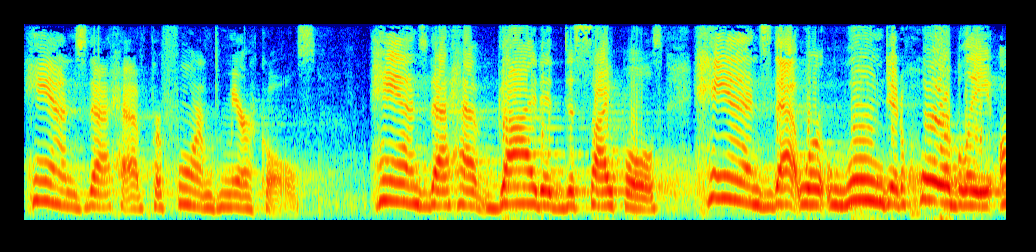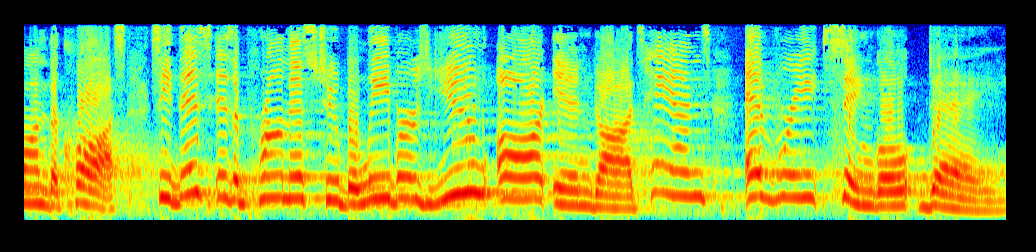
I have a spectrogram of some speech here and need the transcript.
Hands that have performed miracles hands that have guided disciples, hands that were wounded horribly on the cross. See, this is a promise to believers. You are in God's hands every single day.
